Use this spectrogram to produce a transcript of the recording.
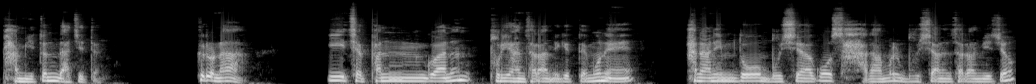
밤이든 낮이든. 그러나 이 재판관은 불의한 사람이기 때문에 하나님도 무시하고 사람을 무시하는 사람이죠.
